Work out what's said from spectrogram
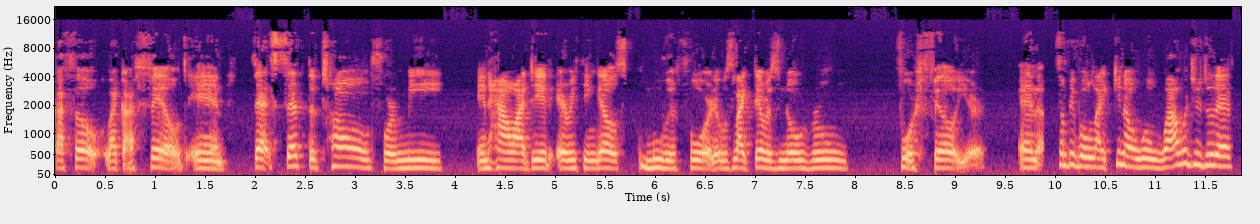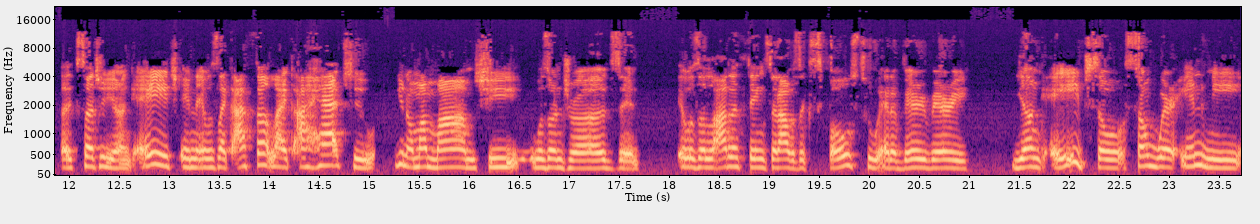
I felt like I failed. And that set the tone for me and how I did everything else moving forward. It was like there was no room for failure. And some people were like, you know, well, why would you do that at such a young age? And it was like, I felt like I had to. You know, my mom, she was on drugs and it was a lot of things that I was exposed to at a very, very young age. So somewhere in me,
